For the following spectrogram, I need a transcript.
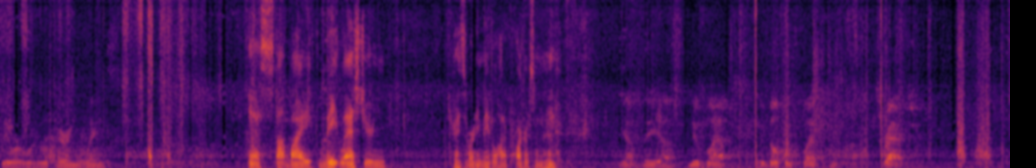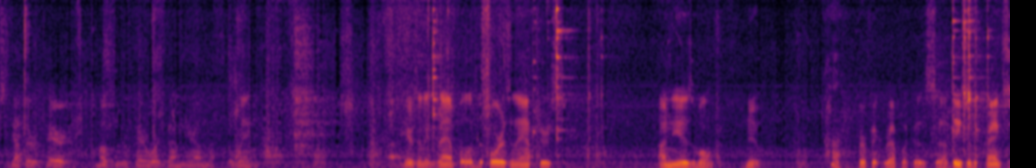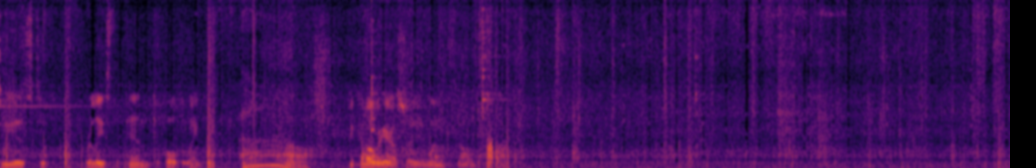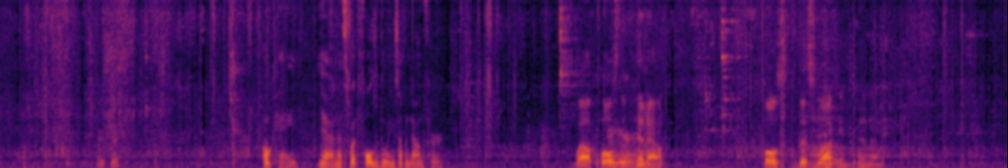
See where we're repairing the wings. Yeah, I stopped by late last year and you guys have already made a lot of progress on then. Yep, the, uh, new flaps, we built these flaps from scratch. Got the repair, most of the repair work done here on the, the wing. Uh, here's an example of the befores and afters, unusable, new. Perfect replicas. Uh, these are the cranks you use to release the pin to fold the wing. Oh. If you come over here, I'll show you one installed. Right there. Okay. Yeah, and that's what folded the wings up and down for. Well, pulls the pin out. Pulls this locking pin out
